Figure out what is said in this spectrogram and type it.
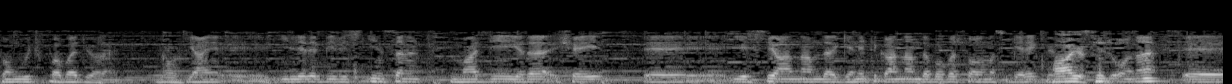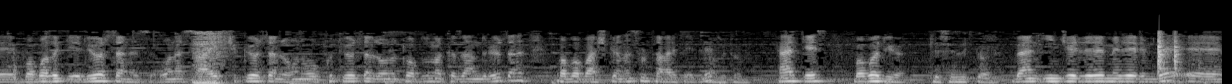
Tonguç Baba diyorlar. Doğru. Yani e, ille de birisi insanın maddi ya da şey e, irsi anlamda, genetik anlamda babası olması gerekmiyor. Hayır. Siz ona e, babalık ediyorsanız, ona sahip çıkıyorsanız, onu okutuyorsanız, onu topluma kazandırıyorsanız baba başka nasıl tarif edilir? Tabii tabii. Herkes baba diyor. Kesinlikle öyle. Ben incelemelerimde e,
